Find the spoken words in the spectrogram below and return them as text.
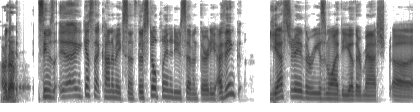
But Okay. it seems I guess that kind of makes sense. They're still planning to do 7:30. I think yesterday the reason why the other match uh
